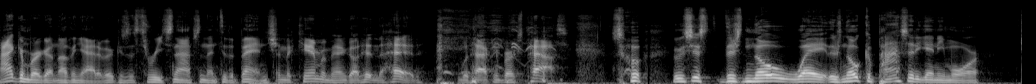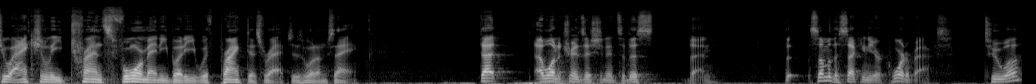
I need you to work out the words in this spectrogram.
Hackenberg got nothing out of it because it's three snaps and then to the bench. And the cameraman got hit in the head with Hackenberg's pass. So it was just there's no way, there's no capacity anymore to actually transform anybody with practice reps, is what I'm saying. That I want to transition into this then. The, some of the second year quarterbacks, Tua,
